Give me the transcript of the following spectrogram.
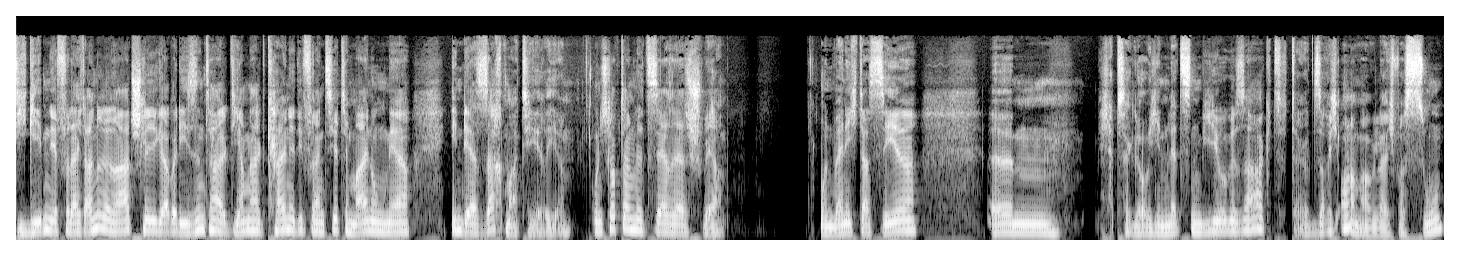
die geben dir vielleicht andere Ratschläge, aber die sind halt, die haben halt keine differenzierte Meinung mehr in der Sachmaterie. Und ich glaube, dann wird es sehr, sehr schwer. Und wenn ich das sehe, ähm, ich habe es ja, glaube ich, im letzten Video gesagt, da sage ich auch noch mal gleich was zu.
